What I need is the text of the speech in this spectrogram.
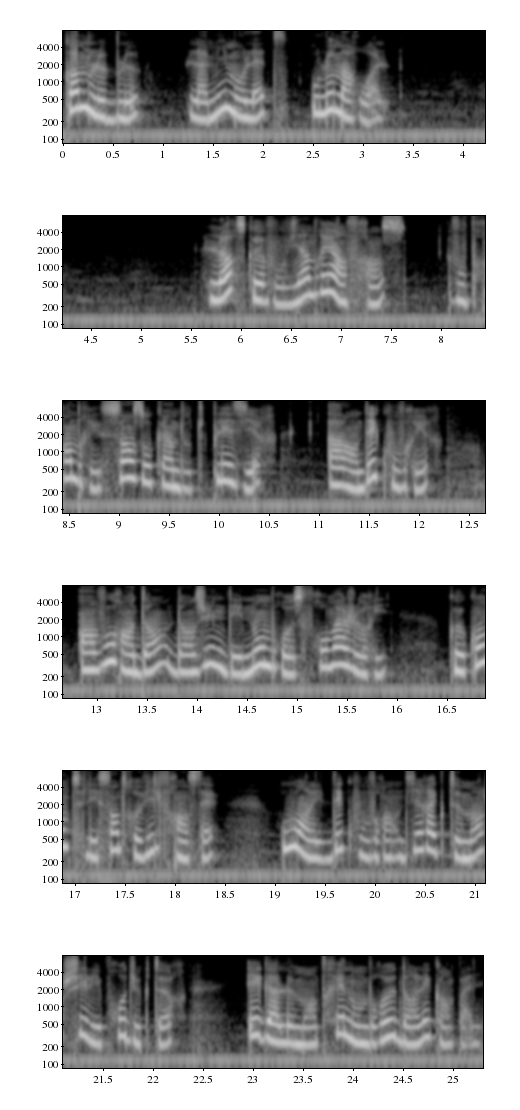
comme le bleu, la mimolette ou le maroilles. Lorsque vous viendrez en France, vous prendrez sans aucun doute plaisir à en découvrir en vous rendant dans une des nombreuses fromageries que comptent les centres-villes français ou en les découvrant directement chez les producteurs, également très nombreux dans les campagnes.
